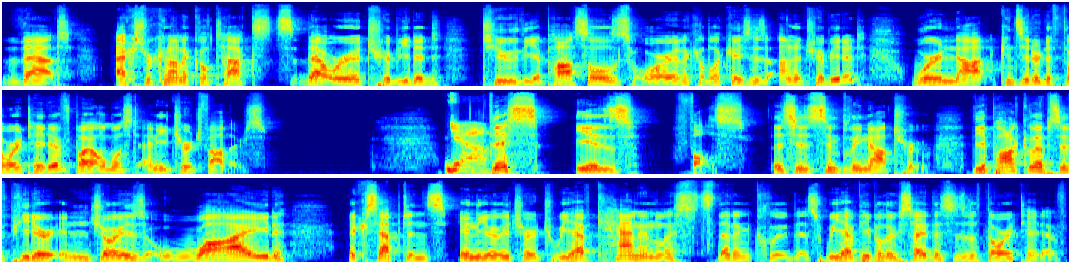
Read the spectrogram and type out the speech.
that extra canonical texts that were attributed to the apostles, or in a couple of cases unattributed, were not considered authoritative by almost any church fathers. Yeah. This is false. This is simply not true. The Apocalypse of Peter enjoys wide acceptance in the early church. We have canon lists that include this. We have people who cite this as authoritative.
